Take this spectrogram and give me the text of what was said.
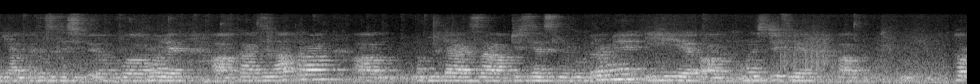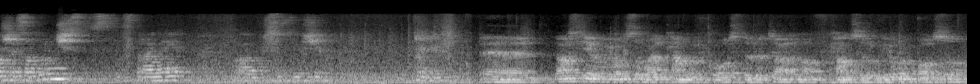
я находился здесь э, в роли координатора, наблюдая за президентскими выборами, и мы встретили хорошее сотрудничество со стороны присутствующих. Uh, last year we also welcomed, of course, the return of Council of Europe, also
